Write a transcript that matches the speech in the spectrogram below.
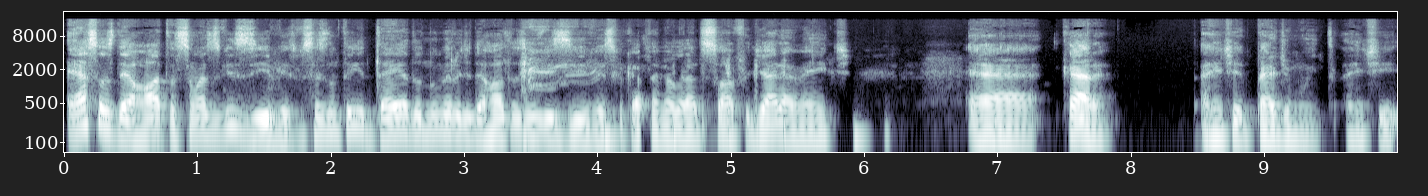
Essas derrotas são as visíveis. Vocês não têm ideia do número de derrotas invisíveis que o Café Belgrado sofre diariamente. É, cara, a gente perde muito. A gente,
